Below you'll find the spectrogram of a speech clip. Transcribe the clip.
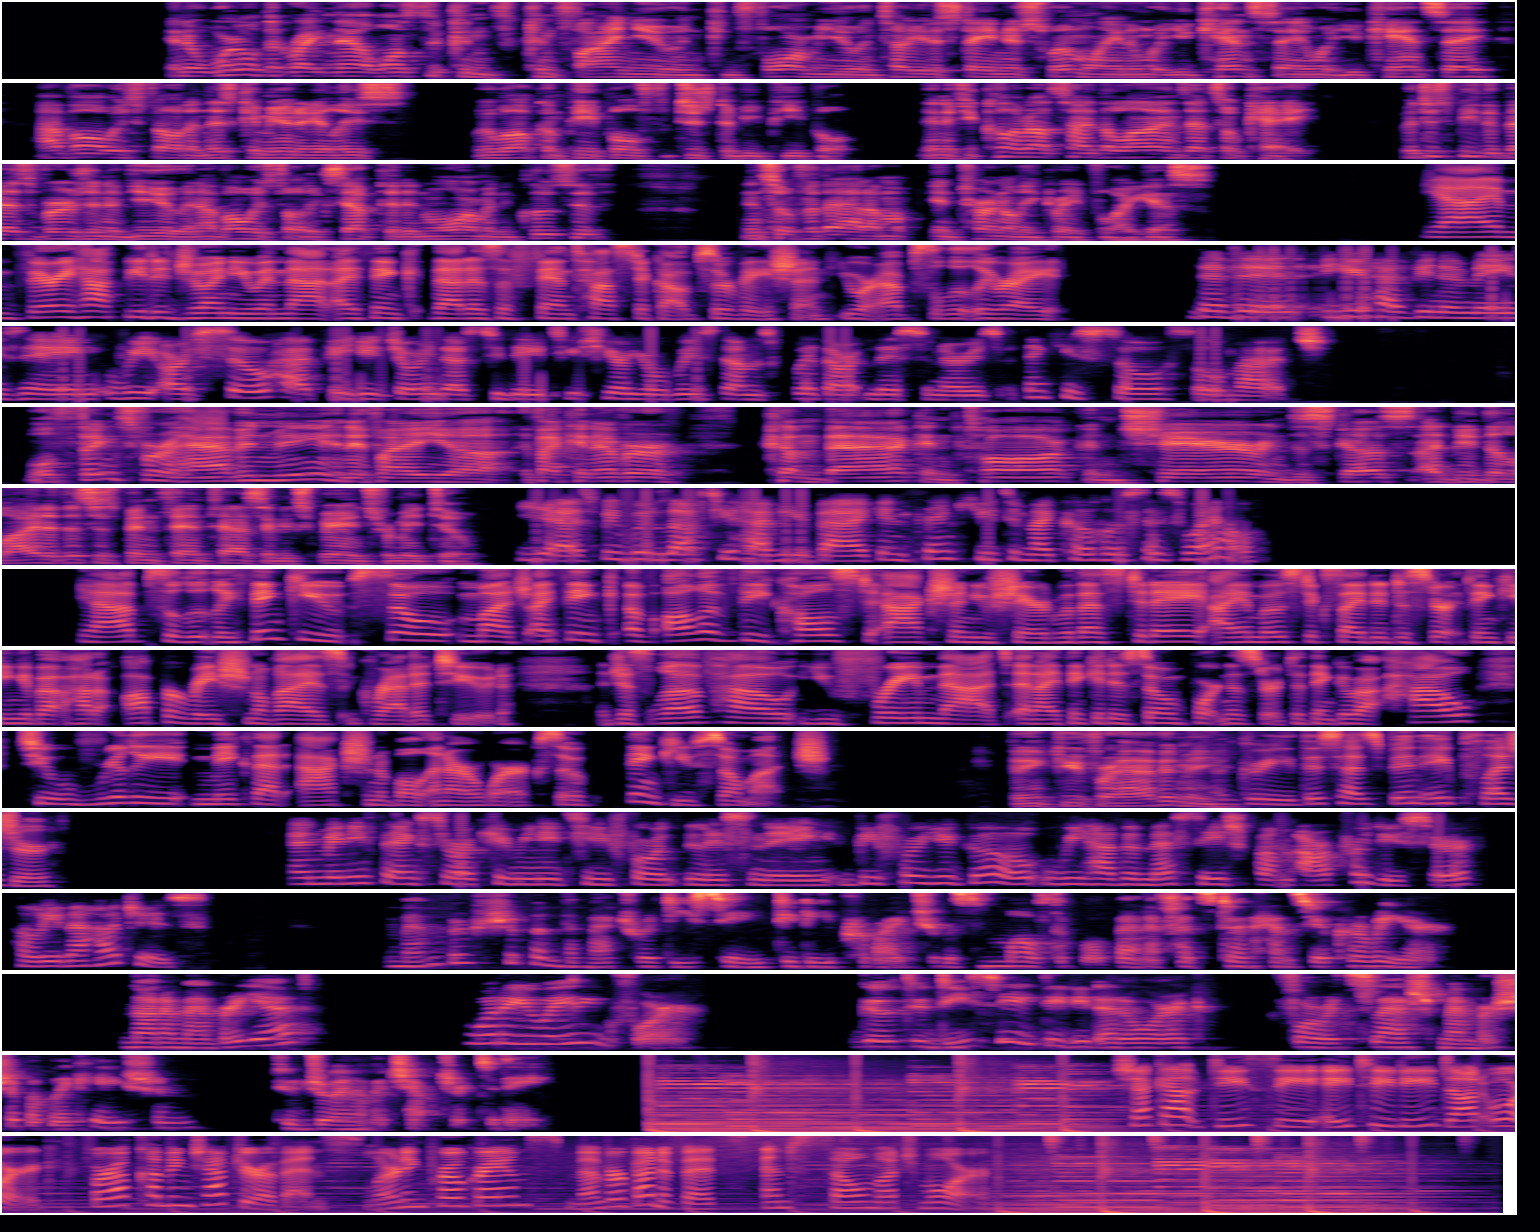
In a world that right now wants to con- confine you and conform you and tell you to stay in your swim lane and what you can say and what you can't say, I've always felt in this community, at least, we welcome people just to be people. And if you color outside the lines, that's okay. But just be the best version of you. And I've always felt accepted and warm and inclusive. And so for that, I'm internally grateful, I guess. Yeah, I'm very happy to join you in that. I think that is a fantastic observation. You are absolutely right. Devin, you have been amazing. We are so happy you joined us today to share your wisdoms with our listeners. Thank you so so much. Well, thanks for having me. And if I uh, if I can ever come back and talk and share and discuss, I'd be delighted. This has been a fantastic experience for me too. Yes, we would love to have you back, and thank you to my co-host as well. Yeah, absolutely. Thank you so much. I think of all of the calls to action you shared with us today, I am most excited to start thinking about how to operationalize gratitude. I just love how you frame that. And I think it is so important to start to think about how to really make that actionable in our work. So thank you so much. Thank you for having me. Agreed. This has been a pleasure. And many thanks to our community for listening. Before you go, we have a message from our producer, Helena Hodges. Membership in the Metro DC ATD provides you with multiple benefits to enhance your career. Not a member yet? What are you waiting for? Go to dcatd.org forward slash membership application to join our chapter today. Check out dcatd.org for upcoming chapter events, learning programs, member benefits, and so much more.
